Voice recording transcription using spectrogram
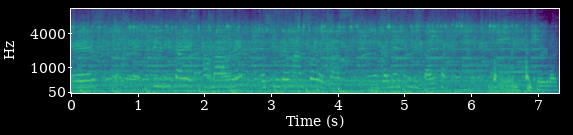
Es, Realmente invitados acá. Muchas gracias.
